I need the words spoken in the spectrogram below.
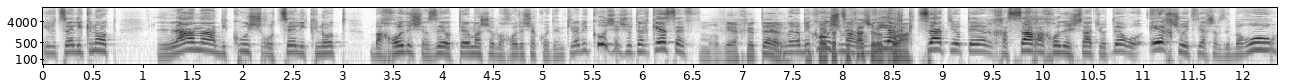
ירצה לקנות. למה הביקוש רוצה לקנות בחודש הזה יותר מאשר בחודש הקודם? כי לביקוש יש יותר כסף. הוא מרוויח יותר. הביקוש מרוויח קצת יותר, חסך החודש קצת יותר, או איך שהוא הצליח. עכשיו, זה ברור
